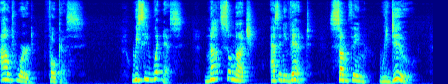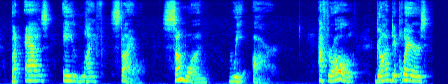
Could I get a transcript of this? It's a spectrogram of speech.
outward focus. We see witness not so much as an event, something we do, but as a lifestyle, someone we are. After all, God declares,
